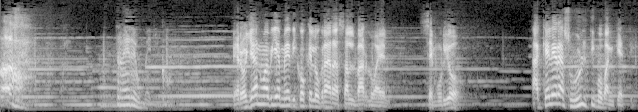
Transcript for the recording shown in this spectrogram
ah. Traeré un médico. Pero ya no había médico que lograra salvarlo a él. Se murió. Aquel era su último banquete.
